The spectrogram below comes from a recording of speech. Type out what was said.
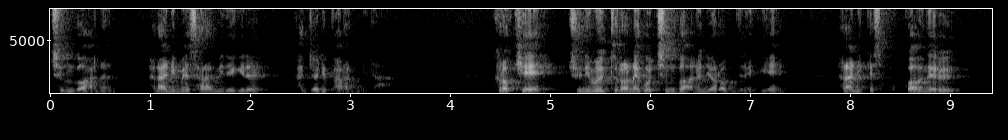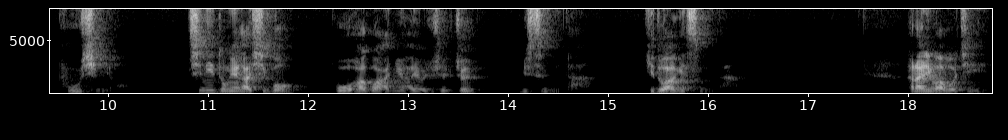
증거하는 하나님의 사람이 되기를 간절히 바랍니다. 그렇게 주님을 드러내고 증거하는 여러분들에게 하나님께서 복과 은혜를 부으시며 친히 동행하시고 보호하고 안위하여 주실 줄 믿습니다. 기도하겠습니다. 하나님 아버지,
